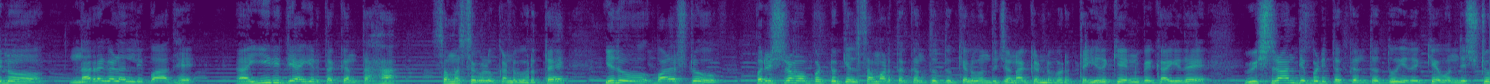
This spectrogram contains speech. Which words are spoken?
ಇನ್ನು ನರಗಳಲ್ಲಿ ಬಾಧೆ ಈ ರೀತಿಯಾಗಿರ್ತಕ್ಕಂತಹ ಸಮಸ್ಯೆಗಳು ಕಂಡುಬರುತ್ತೆ ಇದು ಬಹಳಷ್ಟು ಪರಿಶ್ರಮ ಪಟ್ಟು ಕೆಲಸ ಮಾಡ್ತಕ್ಕಂಥದ್ದು ಕೆಲವೊಂದು ಜನ ಕಂಡು ಬರುತ್ತೆ ಇದಕ್ಕೆ ಏನು ಬೇಕಾಗಿದೆ? ವಿಶ್ರಾಂತಿ ಪಡಿತಕ್ಕಂಥದ್ದು ಇದಕ್ಕೆ ಒಂದಿಷ್ಟು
